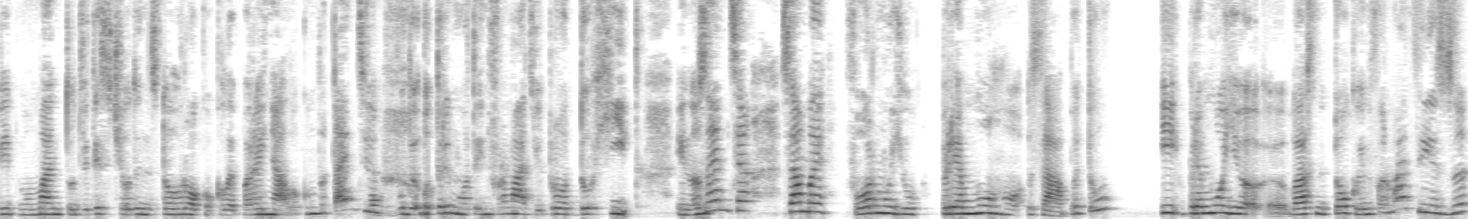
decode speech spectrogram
від моменту 2011 року, коли перейняло компетенцію, буде отримувати інформацію про дохід іноземця саме формою прямого запиту і прямої е, власне току інформації з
